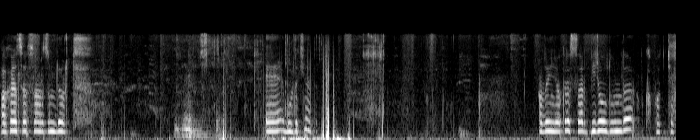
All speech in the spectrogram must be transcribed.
Arkadaşlar sarzım 4. E buradaki nerede? Az arkadaşlar bir olduğunda kapatacağım.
